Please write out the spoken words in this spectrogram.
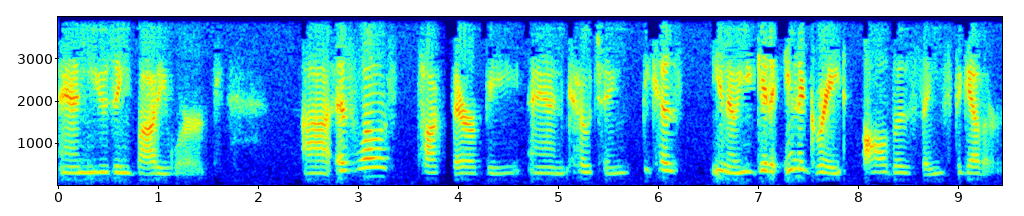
and using body work, uh, as well as talk therapy and coaching because you know you get to integrate all those things together.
